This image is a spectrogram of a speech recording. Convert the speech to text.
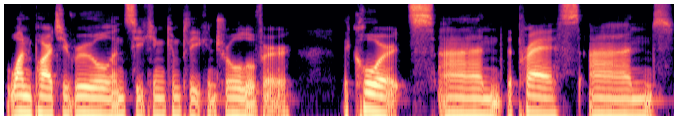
one party rule and seeking complete control over the courts and the press and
